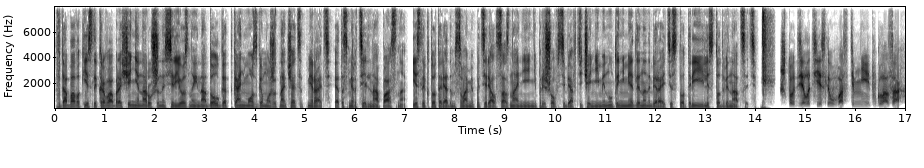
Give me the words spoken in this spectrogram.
Вдобавок, если кровообращение нарушено серьезно и надолго, ткань мозга может начать отмирать. Это смертельно опасно. Если кто-то рядом с вами потерял сознание и не пришел в себя в течение минуты, немедленно набирайте 103 или 112. Что делать, если у вас темнеет в глазах?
